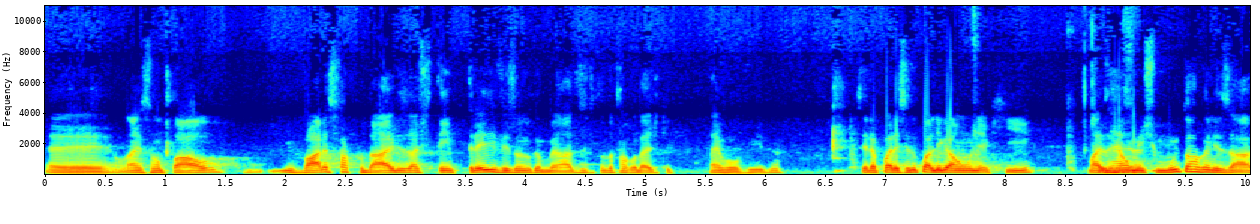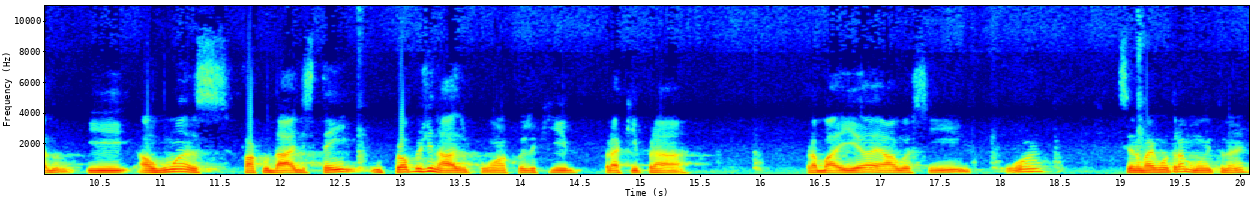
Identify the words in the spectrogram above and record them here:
é, lá em São Paulo, em várias faculdades, acho que tem três divisões do campeonato, de toda faculdade que está envolvida. Seria parecido com a Liga Uni aqui, mas é realmente muito organizado e algumas faculdades têm o próprio ginásio, uma coisa que para aqui, para Bahia, é algo assim, porra, você não vai encontrar muito, né?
